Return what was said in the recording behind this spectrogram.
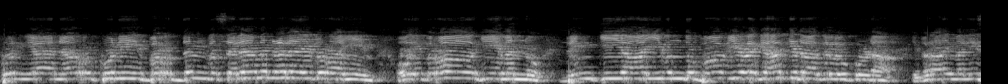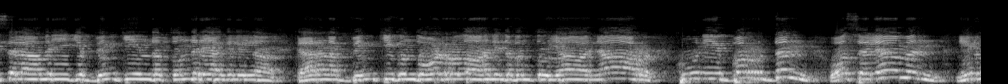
ಕುನ್ ಯಾ ನಾರು ಕುನಿ ಬರ್ದನ್ ವ ಸಲಾಮನ್ ಅಲಾ ಇಬ್ರಾಹಿಂ ಓ ಇಬ್ರಾಹಿಂ ಅನ್ನು ಬೆಂಕಿಯ ಈ ಒಂದು ಬಾವಿಯೊಳಗೆ ಹಾಕಿದಾಗಲೂ ಕೂಡ ಇಬ್ರಾಹಿಂ ಅಲಿ ಸಲಾಮರಿಗೆ ಬೆಂಕಿಯಿಂದ ತೊಂದರೆ ಆಗಲಿಲ್ಲ ಕಾರಣ ಬೆಂಕಿಗೊಂದು ಆರ್ಡರ್ ಅಲ್ಲಾಹನಿಂದ ಬಂತು ಯಾ ನಾರ್ ಕೂನಿ ಬರ್ದನ್ ವ ಸಲಾಮನ್ ನೀನು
